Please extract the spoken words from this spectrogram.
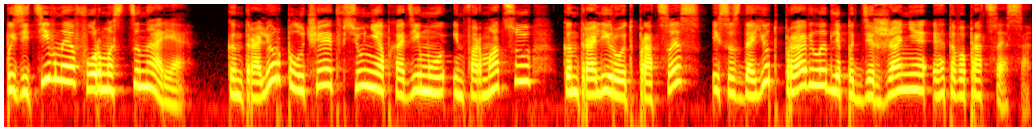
Позитивная форма сценария – Контролер получает всю необходимую информацию, контролирует процесс и создает правила для поддержания этого процесса.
